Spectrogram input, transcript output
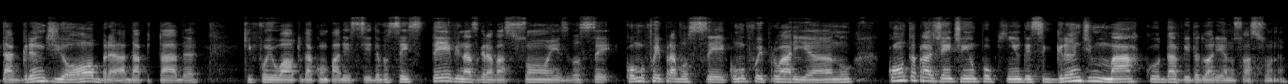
da grande obra adaptada que foi o Alto da Compadecida? Você esteve nas gravações? Você, como foi para você? Como foi para o Ariano? Conta pra gente aí um pouquinho desse grande marco da vida do Ariano Suassuna.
